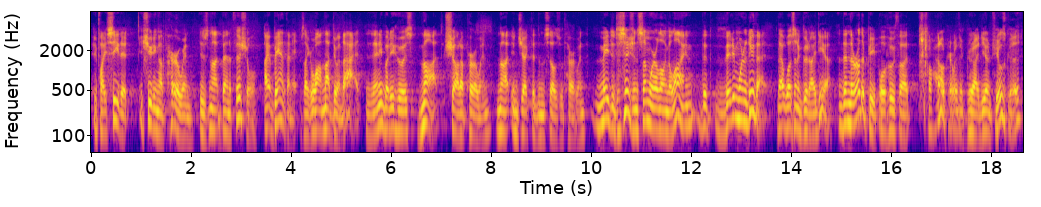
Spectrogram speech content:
if I see that shooting up heroin is not beneficial, I abandon it. It's like, well, I'm not doing that. Anybody who has not shot up heroin, not injected themselves with heroin, made a decision somewhere along the line that they didn't want to do that. That wasn't a good idea. And then there are other people who thought, oh, I don't care whether it's a good idea and feels good.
